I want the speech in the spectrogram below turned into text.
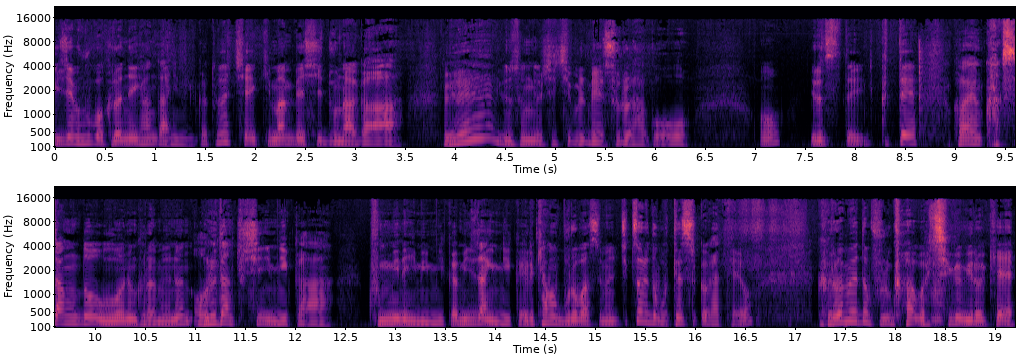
이재명 후보 그런 얘기 한 거 아닙니까? 도대체 김한배 씨 누나가 왜 윤석열 씨 집을 매수를 하고 어 이랬을 때 그때 과연 곽상도 의원은 그러면은 어느 당 출신입니까? 국민의힘입니까? 민주당입니까? 이렇게 한번 물어봤으면 찍소리도 못했을 것 같아요. 그럼에도 불구하고 지금 이렇게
